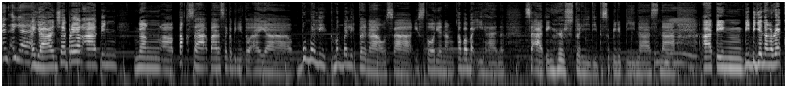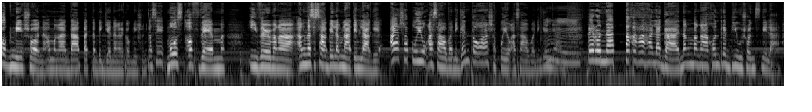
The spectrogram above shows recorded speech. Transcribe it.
And ayan. Ayan, syempre ang ating ngang ah, paksa para sa gabing ito ay ah, bumalik, magbalik tanaw sa istorya ng kababaihan sa ating herstory dito sa Pilipinas na Mhm. ating bibigyan ng recognition ang mga dapat na bigyan ng recognition kasi most of them either mga ang nasasabi lang natin lagi ah siya po yung asawa ni ganto ah siya po yung asawa ni ganyan Mhm. pero napakahalaga ng mga contributions nila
